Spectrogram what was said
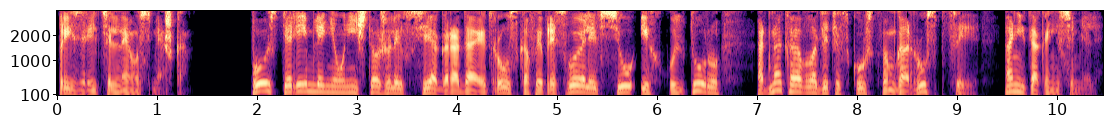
презрительная усмешка. Пусть римляне уничтожили все города этрусков и присвоили всю их культуру, однако овладеть искусством гаруспции они так и не сумели.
